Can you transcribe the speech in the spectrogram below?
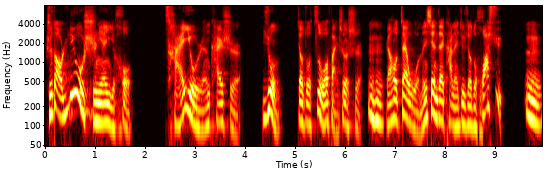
直到六十年以后，才有人开始用，叫做自我反射式，嗯。然后在我们现在看来就叫做花絮。嗯，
